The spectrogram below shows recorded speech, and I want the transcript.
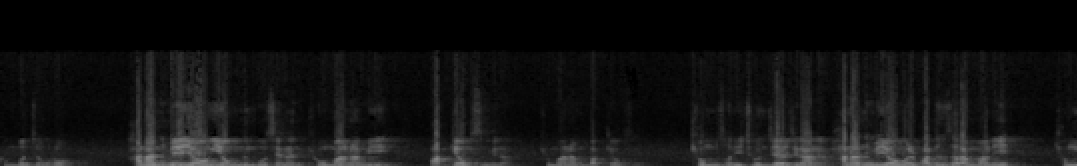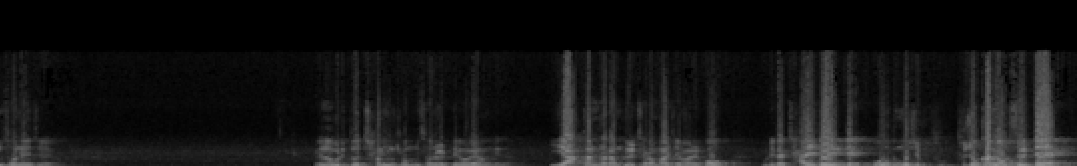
근본적으로. 하나님의 영이 없는 곳에는 교만함이 밖에 없습니다. 교만함 밖에 없어요. 겸손이 존재하지가 않아요. 하나님의 영을 받은 사람만이 겸손해져요. 그래서 우리도 참 겸손을 배워야 합니다. 이 악한 사람들처럼 하지 말고 우리가 잘 될 때, 모든 것이 부, 족함이 없을 때,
